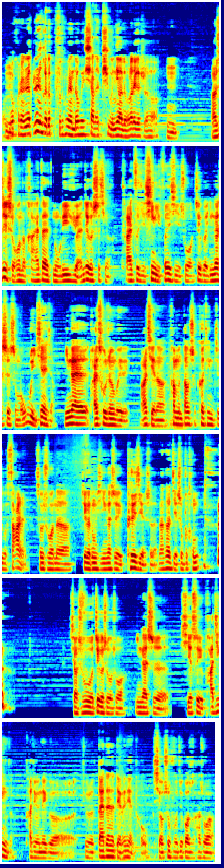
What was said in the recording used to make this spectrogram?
我觉得或者任任何的普通人都会吓得屁滚尿流了。这个时候，嗯，而这时候呢，他还在努力圆这个事情啊，他还自己心理分析说，这个应该是什么物理现象，应该排除人为的。而且呢，他们当时客厅只有仨人，所以说呢，这个东西应该是可以解释的，但他解释不通。小师傅这个时候说，应该是邪祟怕镜子，他就那个就是呆呆的点了点头。小师傅就告诉他说，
